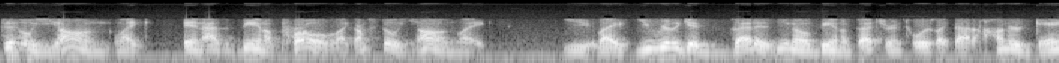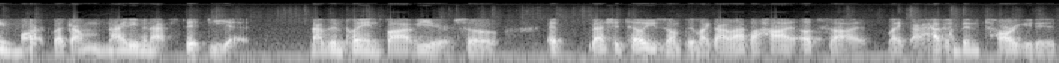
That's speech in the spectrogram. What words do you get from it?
still young. Like, and as being a pro, like I'm still young. Like you like you really get vetted, you know, being a veteran towards like that 100 game mark. Like I'm not even at 50 yet. And I've been playing 5 years. So it, that should tell you something. Like I have a high upside. Like I haven't been targeted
